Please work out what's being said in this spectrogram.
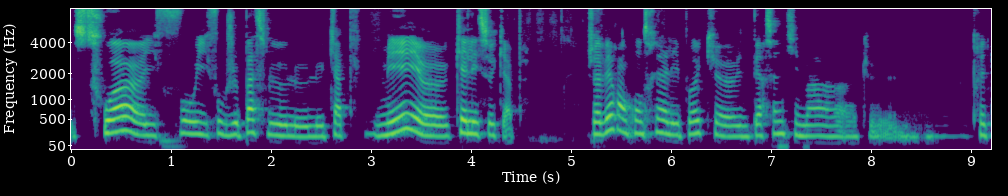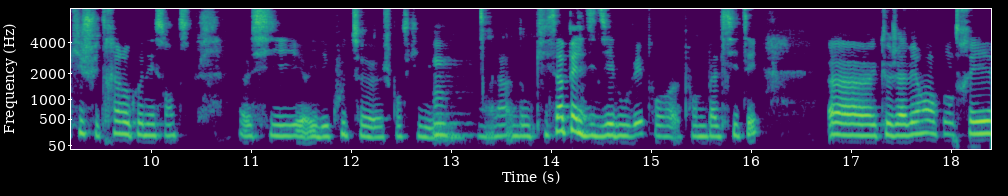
soit il faut il faut que je passe le, cap. Mais quel est ce cap? J'avais rencontré à l'époque une personne qui m'a de qui je suis très reconnaissante, euh, si euh, il écoute, euh, je pense qu'il mm. voilà. Donc qui s'appelle Didier Louvet pour pour ne pas le citer, que j'avais rencontré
